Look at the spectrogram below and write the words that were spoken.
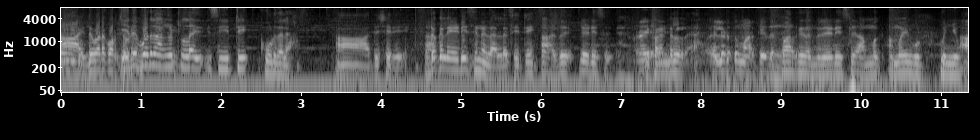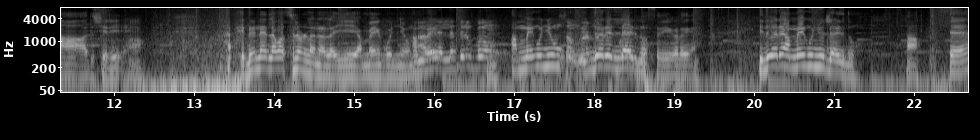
ആ ഇതിവിടെ കുറച്ച് ഇത് ഇവിടുന്ന് അങ്ങോട്ടുള്ള ഈ സീറ്റ് കൂടുതലാ. ആ അത് ശരി. ഇതൊക്കെ ലേഡീസിനുള്ള അല്ല സീറ്റ് ആ അത് ലേഡീസ് ഫ്രണ്ടിൽ എല്ലായിടത്തും മാർക്ക് ചെയ്തിട്ടുണ്ട്. മാർക്ക് ചെയ്തിട്ടുണ്ട്. ലേഡീസ് അമ്മ അമ്മയും കുഞ്ഞും. ആ അത് ശരി. ഇത് പിന്നെ എല്ലാ ബസ്സിലുള്ളതല്ലേ ഈ അമ്മയും കുഞ്ഞും? എല്ലാത്തിനും അമ്മയും കുഞ്ഞും ഇതുവരെ ഇല്ലായിരുന്നു. സ്ത്രീകൾ. ഇതുവരെ അമ്മയും കുഞ്ഞും ഇല്ലായിരുന്നു. ആ. ഏ?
